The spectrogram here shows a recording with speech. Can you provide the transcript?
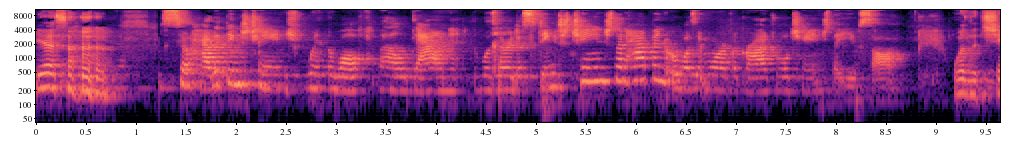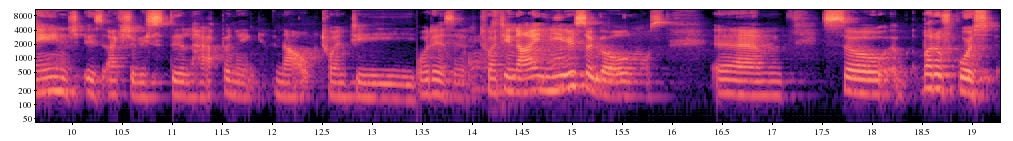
Yes. So, how did things change when the wall fell down? Was there a distinct change that happened, or was it more of a gradual change that you saw? Well, the change is actually still happening now. Twenty, what is it? Twenty nine years ago, almost. Um, so, but of course,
